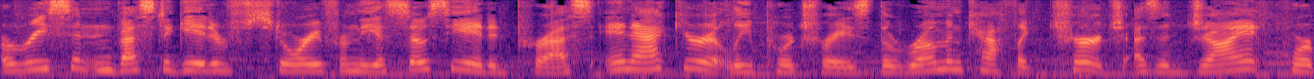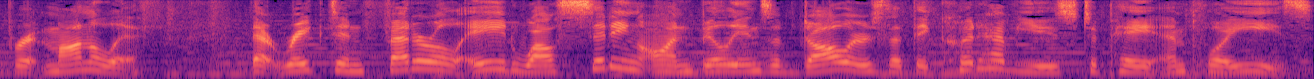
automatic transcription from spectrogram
A recent investigative story from the Associated Press inaccurately portrays the Roman Catholic Church as a giant corporate monolith that raked in federal aid while sitting on billions of dollars that they could have used to pay employees.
